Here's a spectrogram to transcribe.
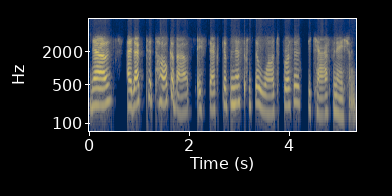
Now, I'd like to talk about effectiveness of the water process decaffeination.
